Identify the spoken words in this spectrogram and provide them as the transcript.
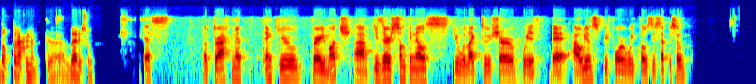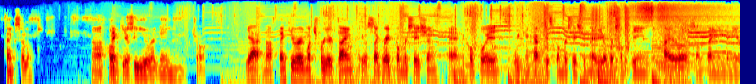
Dr. Ahmed uh, very soon. Yes, Dr. Ahmed, thank you very much. Um, is there something else you would like to share with the audience before we close this episode? Thanks a lot. No, thank Hope you. To see you again, Charles. Yeah, no, thank you very much for your time. It was a great conversation, and hopefully we can have this conversation maybe over something in Cairo sometime in the near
